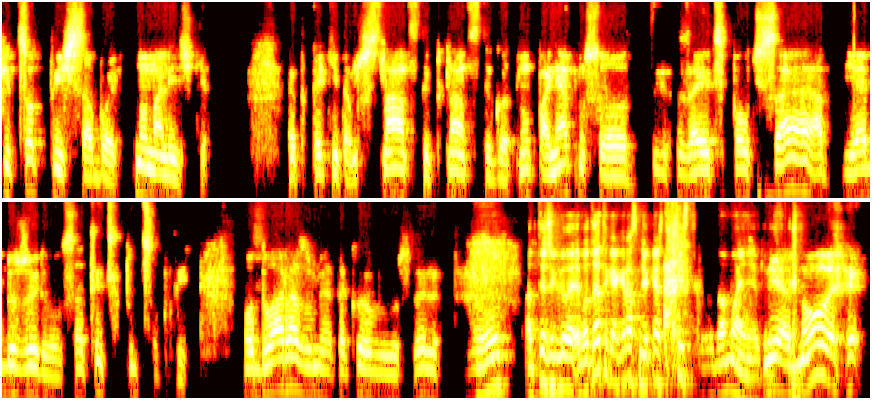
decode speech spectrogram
500 тысяч с собой, ну, налички это какие там 16-15 год. Ну, понятно, что за эти полчаса я обезжиривался от этих 500 тысяч. Вот два раза у меня такое было, что ли. Ну, а ты же говоришь, вот это как раз, мне кажется, чистая лудомания. Нет, ну,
